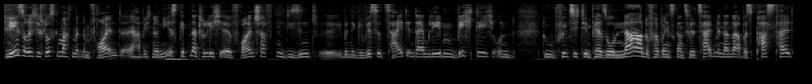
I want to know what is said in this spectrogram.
nee, so richtig Schluss gemacht mit einem Freund äh, habe ich noch nie. Es gibt natürlich äh, Freundschaften, die sind äh, über eine gewisse Zeit in deinem Leben wichtig und du fühlst dich den Personen nah und du verbringst ganz viel Zeit miteinander, aber es passt halt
